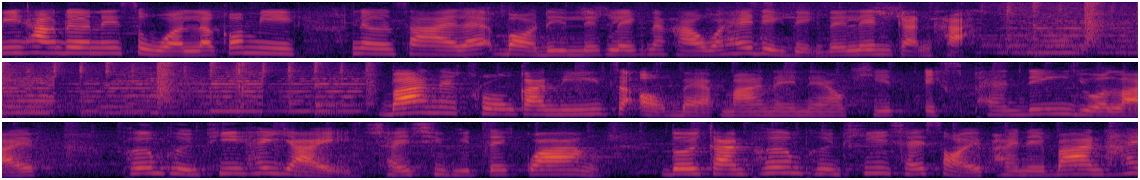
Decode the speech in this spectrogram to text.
มีทางเดินในสวนแล้วก็มีเนินทรายและบ่อดินเล็กๆนะคะไว้ให้เด็กๆ ได้เล่นกันค่ะ บ้านในโครงการนี้จะออกแบบมาในแนวคิด expanding your life เพิ่มพื้นที่ให้ใหญ่ใช้ชีวิตได้กว้าง โดยการเพิ่มพื้นที่ใช้สอยภายในบ้านให้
